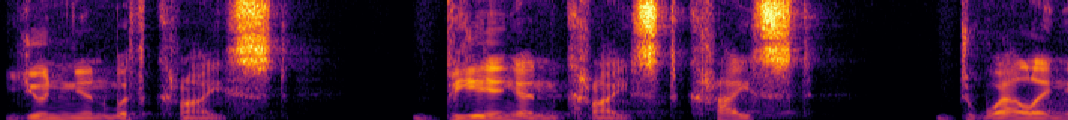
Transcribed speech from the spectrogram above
union with Christ, being in Christ, Christ dwelling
